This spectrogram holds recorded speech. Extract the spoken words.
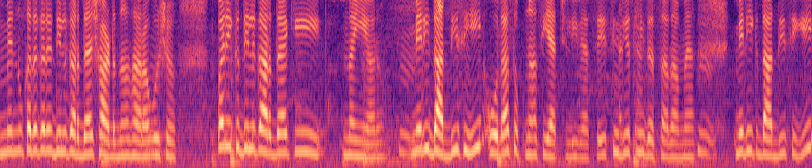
ਮੈਨੂੰ ਕਦੇ ਕਦੇ ਦਿਲ ਕਰਦਾ ਛੱਡਦਾ ਸਾਰਾ ਕੁਝ ਪਰ ਇੱਕ ਦਿਲ ਕਰਦਾ ਕਿ ਨਹੀਂ ਯਾਰ ਮੇਰੀ ਦਾਦੀ ਸੀ ਉਹਦਾ ਸੁਪਨਾ ਸੀ ਐਕਚੁਅਲੀ ਵੈਸੇ ਸੀਰੀਅਸਲੀ ਦੱਸਾਂ ਤਾਂ ਮੈਂ। ਮੇਰੀ ਇੱਕ ਦਾਦੀ ਸੀਗੀ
